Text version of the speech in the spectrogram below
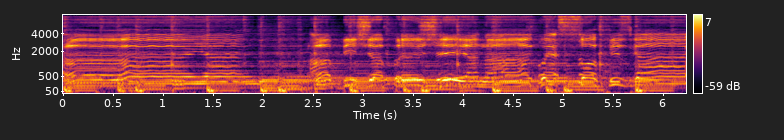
Ai, ai, a bicha prancheia na água, é só fisgar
